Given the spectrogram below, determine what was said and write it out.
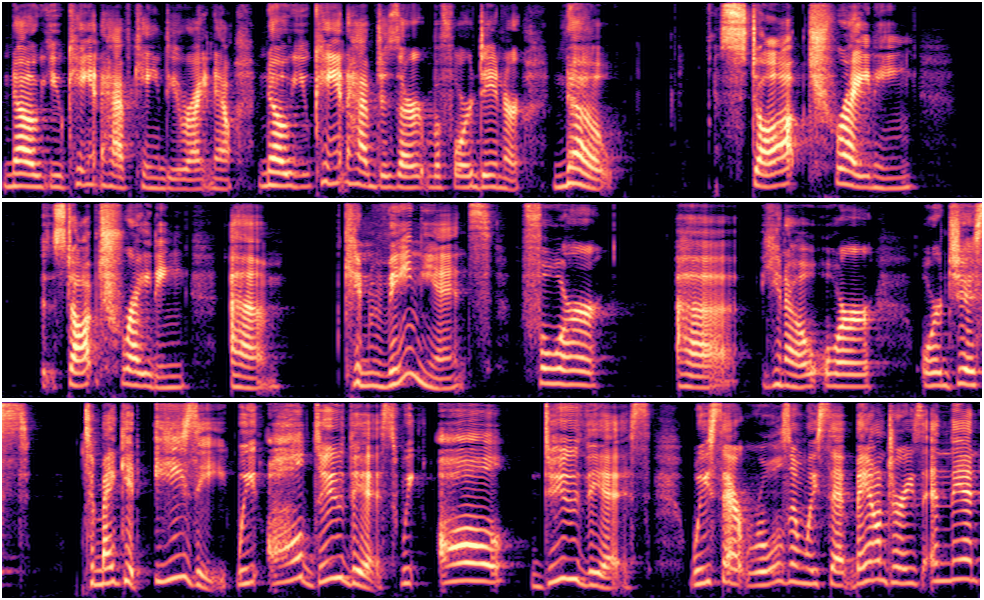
No, you can't have candy right now. No, you can't have dessert before dinner. No. Stop trading stop trading um convenience for uh you know or or just to make it easy. We all do this. We all do this. We set rules and we set boundaries and then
